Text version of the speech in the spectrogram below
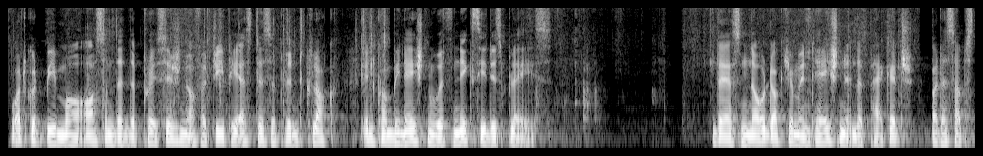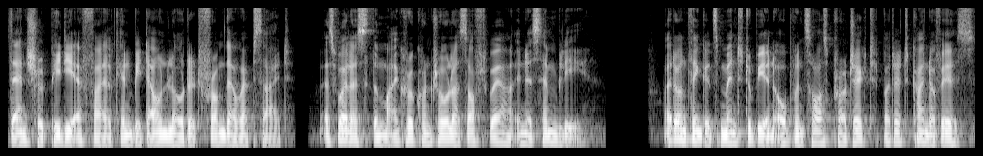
what could be more awesome than the precision of a GPS disciplined clock in combination with Nixie displays? There's no documentation in the package, but a substantial PDF file can be downloaded from their website, as well as the microcontroller software in assembly. I don't think it's meant to be an open source project, but it kind of is.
